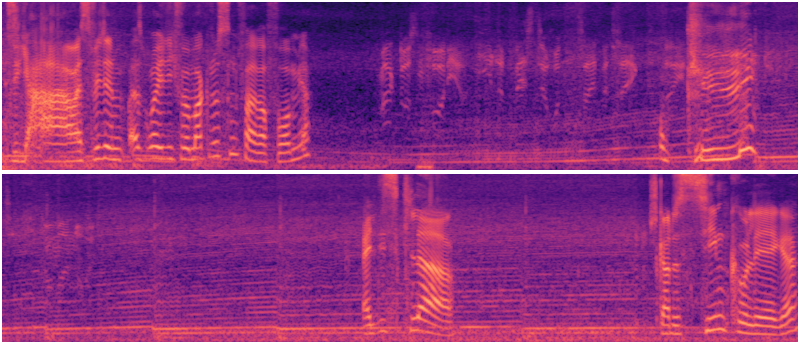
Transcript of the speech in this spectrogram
Also, ja, was will denn, was bräuchte ich für Magnussen? Fahrer vor mir? Magnussen vor dir. Ihre beste Rundenzeit beträgt Okay. 51,0. Alles klar. Skatus Teamkollege.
